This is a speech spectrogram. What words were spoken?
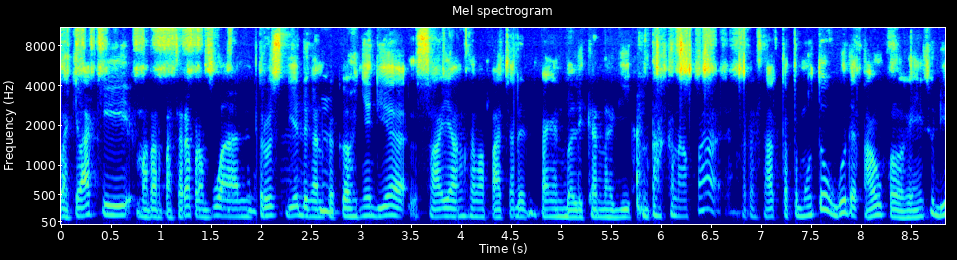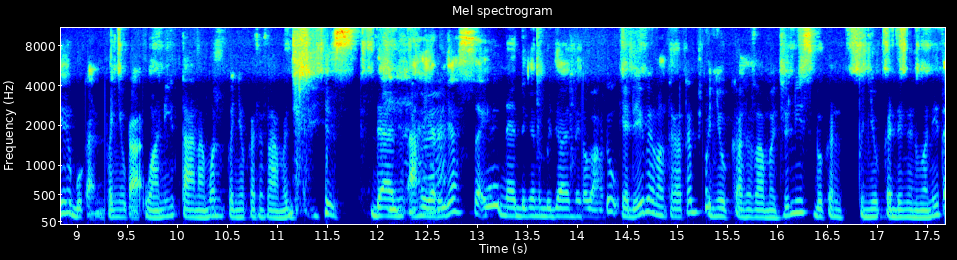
laki-laki, mantan pacarnya perempuan. Terus dia dengan kekehnya dia sayang sama pacar dan pengen balikan lagi. Entah kenapa saat ketemu tuh gue udah tahu kalau kayaknya itu dia bukan penyuka wanita namun penyuka sesama jenis. Dan akhirnya seiring dengan berjalannya waktu ya dia memang ternyata penyuka sesama jenis bukan penyuka dengan wanita.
